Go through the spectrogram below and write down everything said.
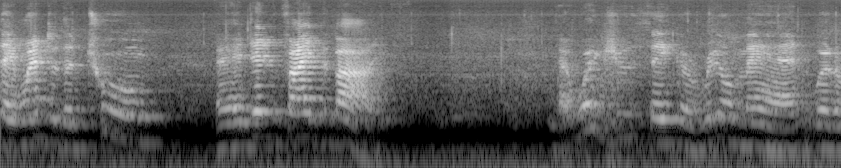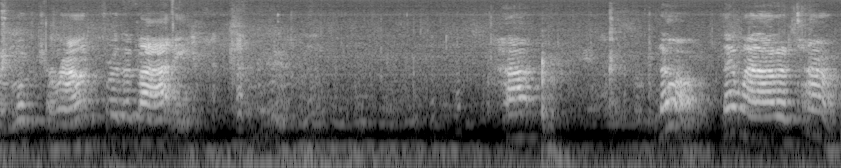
they went to the tomb and they didn't find the body. And wouldn't you think a real man would have looked around for the body? Huh? No, they went out of town.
